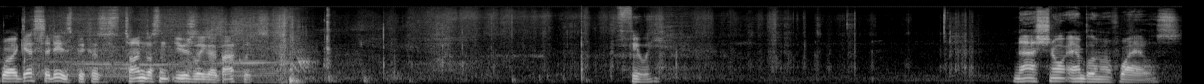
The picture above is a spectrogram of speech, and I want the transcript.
Well, I guess it is because time doesn't usually go backwards. Philly. National emblem of Wales.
